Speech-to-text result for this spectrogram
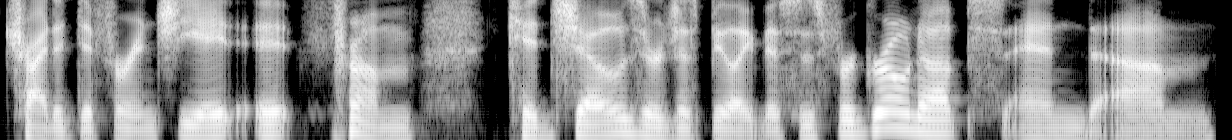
try to differentiate it from kid shows or just be like, this is for grown-ups. And um,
